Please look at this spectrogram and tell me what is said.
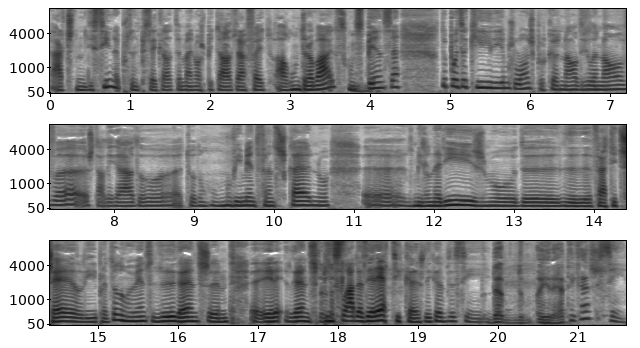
artes de medicina, portanto por isso é que ela também no hospital terá feito algum trabalho, segundo se pensa. Depois aqui iríamos longe, porque Arnaldo Villanova está ligado a todo um movimento franciscano uh, de milenarismo, de, de, de Fraticelli, portanto todo um movimento de grandes, uh, grandes pinceladas heréticas, digamos assim. Da- de, heréticas? Sim,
